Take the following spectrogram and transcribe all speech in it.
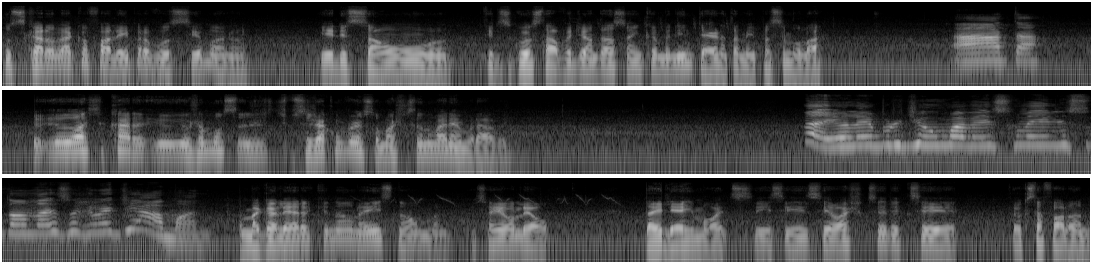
Os caras lá que eu falei pra você, mano, eles são. Eles gostavam de andar só em câmera interna também pra simular. Ah, tá. Eu, eu acho, cara, eu, eu já mostrei. Tipo, você já conversou, mas acho que você não vai lembrar, velho. Não, eu lembro de uma vez que ele estudou nós a gradear, mano. É uma galera que não, não é esse não, mano. Isso aí é o Léo, da LR Mods. Esse, esse eu acho que, você, que, você, é o que você tá falando.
